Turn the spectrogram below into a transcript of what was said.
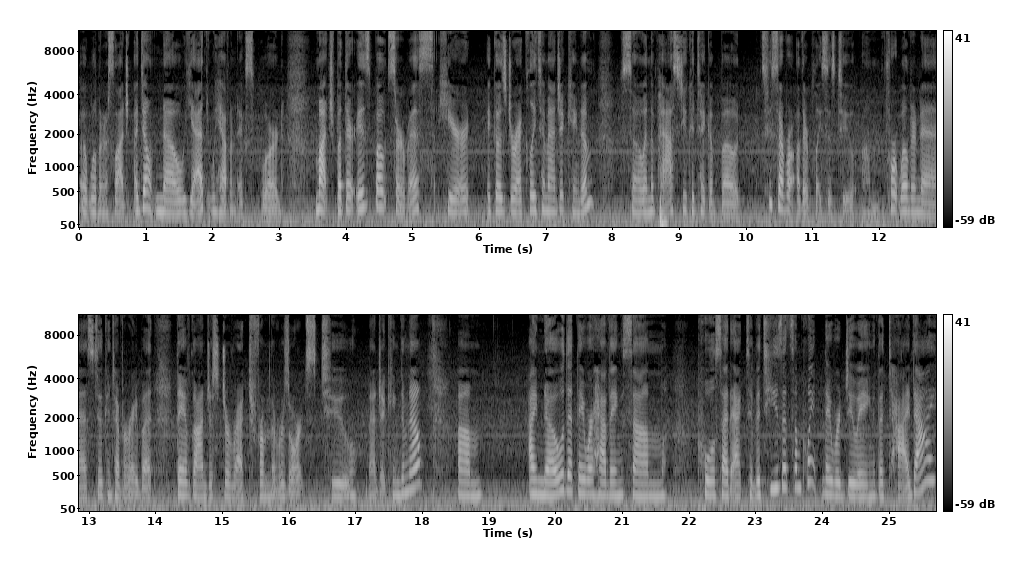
at Wilderness Lodge, I don't know yet. We haven't explored much, but there is boat service here. It goes directly to Magic Kingdom. So in the past, you could take a boat to several other places too, um, Fort Wilderness to Contemporary, but they have gone just direct from the resorts to Magic Kingdom now. Um, I know that they were having some poolside activities at some point. They were doing the tie dye,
